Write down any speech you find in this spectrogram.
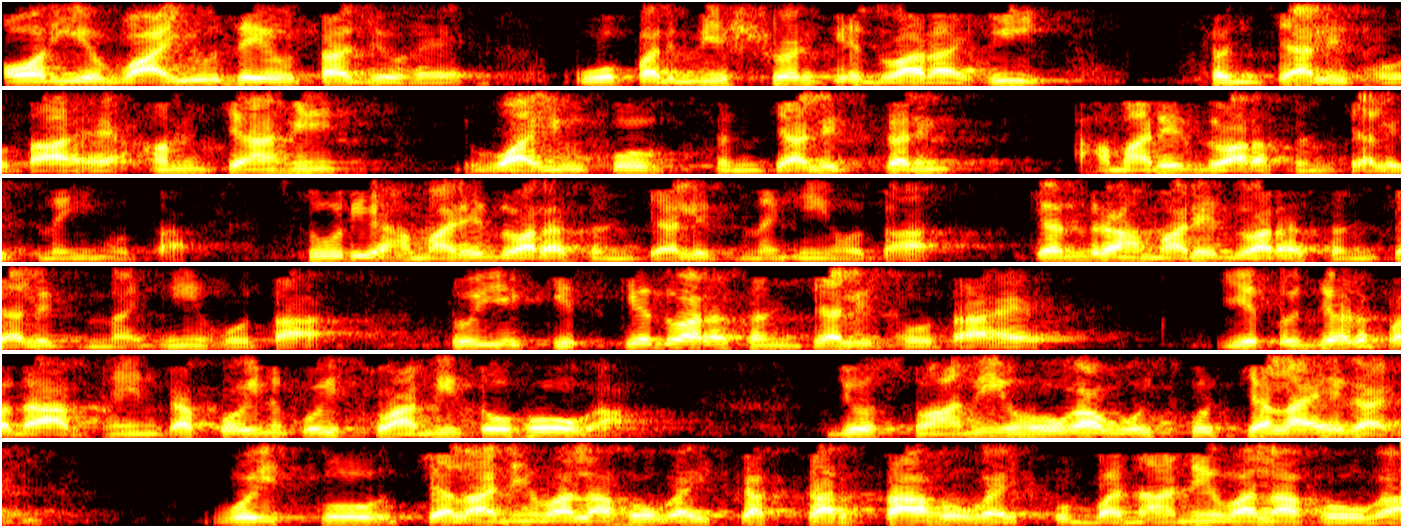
और ये वायु देवता जो है, वो परमेश्वर के द्वारा ही संचालित होता है। हम चाहें वायु को संचालित करें, हमारे द्वारा संचालित नहीं होता। सूर्य हमारे द्वारा संचालित नहीं होता, चंद्र हमारे द्वारा संचालित नहीं होता। तो ये किसके द्वारा संचालित होता है? ये तो जड़ पदार्थ है, इनका कोई ना कोई स्वामी तो होगा। जो स्वामी होगा, वो इसको चलाएगा ही। वो इसको चलाने वाला होगा, इसका कर्ता होगा, इसको बनाने वाला होगा।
